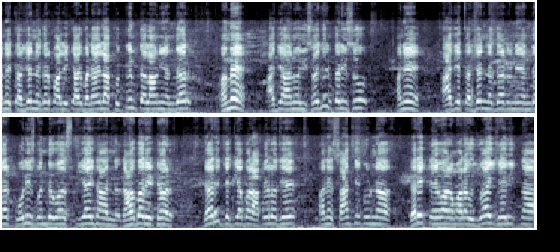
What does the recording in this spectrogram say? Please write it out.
અને કરજણ નગરપાલિકાએ બનાવેલા કૃત્રિમ તલાવની અંદર અમે આજે આનું વિસર્જન કરીશું અને આજે કરજણ અંદર પોલીસ બંદોબસ્ત પીઆઈના રાહબર હેઠળ દરેક જગ્યા પર આપેલો છે. અને શાંતિપૂર્ણ દરેક તહેવાર અમારા ઉજવાય છે એ રીતના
